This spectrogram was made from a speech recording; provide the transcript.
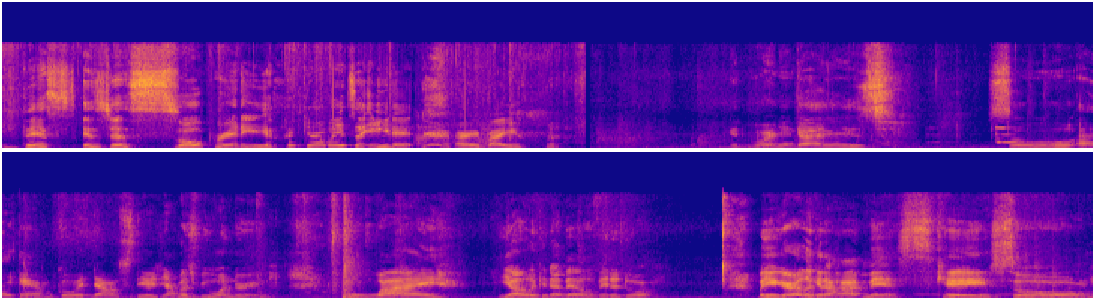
This is just so pretty. I can't wait to eat it. All right, bye. Good morning, guys. So I am going downstairs. Y'all must be wondering why y'all looking at the elevator door. But your girl look at a hot mess. Okay, so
